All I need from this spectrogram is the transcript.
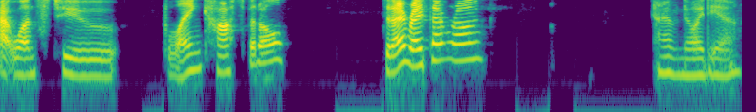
at once to blank hospital. Did I write that wrong? I have no idea.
